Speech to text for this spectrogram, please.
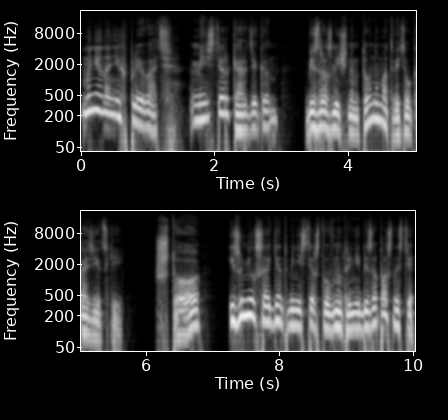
«Мне на них плевать, мистер Кардиган», — безразличным тоном ответил Казицкий. «Что?» – изумился агент Министерства внутренней безопасности,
